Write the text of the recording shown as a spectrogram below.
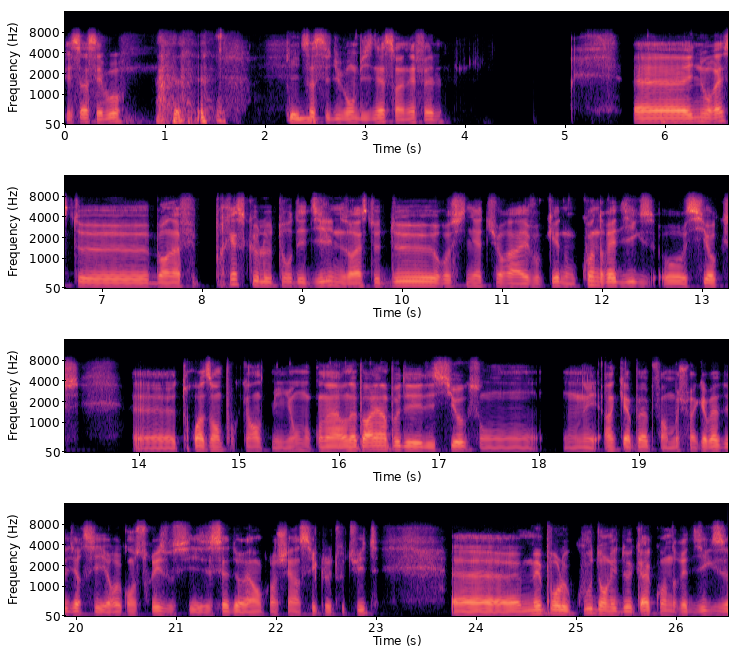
Et ça, c'est beau. ça, c'est du bon business en NFL. Euh, il nous reste, euh, ben, on a fait presque le tour des deals. Il nous reste deux resignatures à évoquer. Donc, Quandre Diggs aux Seahawks, euh, 3 ans pour 40 millions. Donc, on a, on a parlé un peu des, Seahawks. On, est incapable, enfin, moi je suis incapable de dire s'ils reconstruisent ou s'ils essaient de réenclencher un cycle tout de suite. Euh, mais pour le coup, dans les deux cas, Quandre Diggs,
